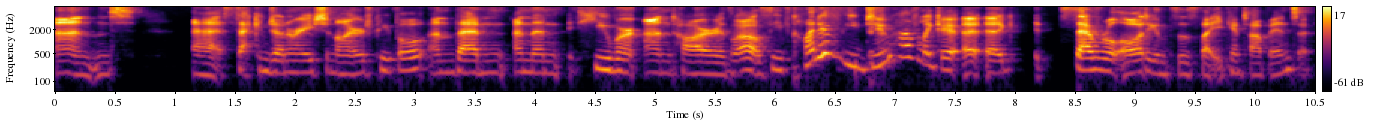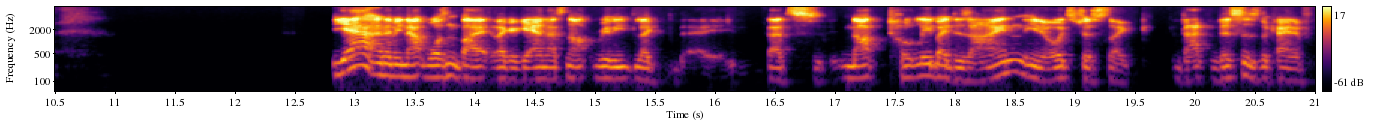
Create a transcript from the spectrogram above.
and uh, second generation Irish people, and then and then humor and horror as well. So you've kind of you do have like a, a, a several audiences that you can tap into. Yeah, and I mean that wasn't by like again, that's not really like that's not totally by design. You know, it's just like that. This is the kind of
